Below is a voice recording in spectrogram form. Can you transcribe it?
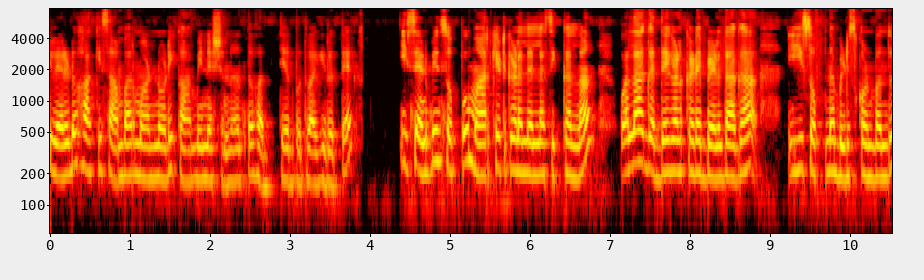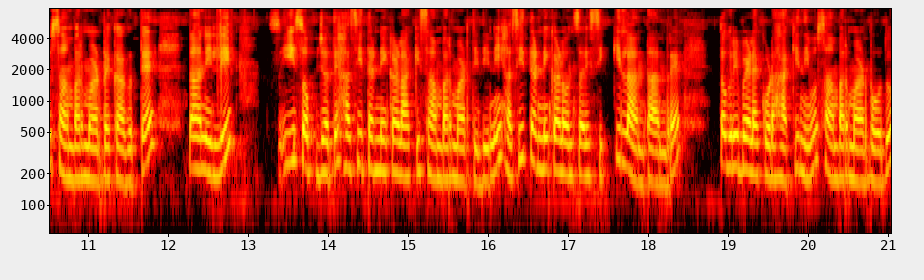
ಇವೆರಡೂ ಹಾಕಿ ಸಾಂಬಾರು ಮಾಡಿ ನೋಡಿ ಕಾಂಬಿನೇಷನ್ ಅಂತೂ ಅತ್ಯದ್ಭುತವಾಗಿರುತ್ತೆ. ಈ ಸೆಣಬಿನ ಸೊಪ್ಪು ಮಾರ್ಕೆಟ್ಗಳಲ್ಲೆಲ್ಲ ಸಿಕ್ಕಲ್ಲ. ಹೊಲ, ಗದ್ದೆಗಳ ಕಡೆ ಬೆಳೆದಾಗ ಈ ಸೊಪ್ಪನ್ನ ಬಿಡಿಸ್ಕೊಂಡು ಬಂದು ಸಾಂಬಾರು ಮಾಡಬೇಕಾಗುತ್ತೆ. ನಾನಿಲ್ಲಿ ಈ ಸೊಪ್ಪು ಜೊತೆ ಹಸಿ ತಣ್ಣಿಕಾಳು ಹಾಕಿ ಸಾಂಬಾರು ಮಾಡ್ತಿದ್ದೀನಿ. ಹಸಿ ತಣ್ಣಿಕಾಳು ಒಂದ್ಸರಿ ಸಿಕ್ಕಿಲ್ಲ ಅಂತ ಅಂದರೆ ತೊಗರಿಬೇಳೆ ಕೂಡ ಹಾಕಿ ನೀವು ಸಾಂಬಾರು ಮಾಡ್ಬೋದು.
